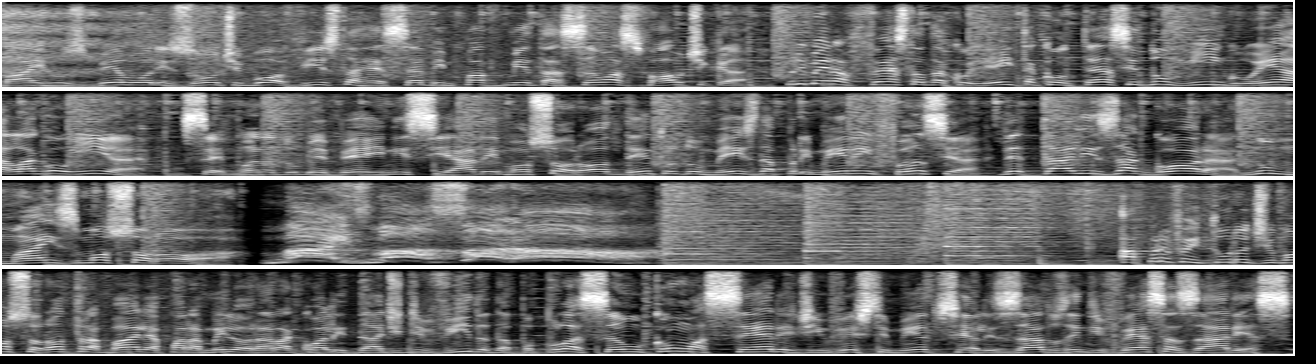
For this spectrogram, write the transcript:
Bairros Belo Horizonte e Boa Vista recebem pavimentação asfáltica. Primeira festa da colheita acontece domingo em Alagoinha. Semana do bebê iniciada em Mossoró dentro do mês da primeira infância. Detalhes agora no Mais Mossoró. Mais Mossoró! A Prefeitura de Mossoró trabalha para melhorar a qualidade de vida da população com uma série de investimentos realizados em diversas áreas.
